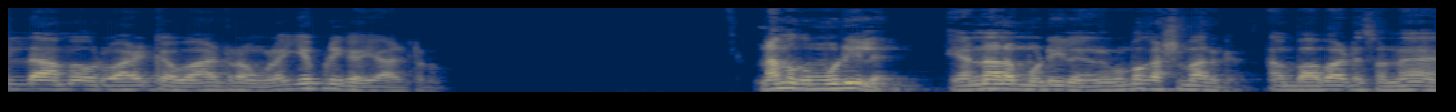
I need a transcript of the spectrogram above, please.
இல்லாமல் ஒரு வாழ்க்கை வாழ்கிறவங்கள எப்படி கையாளுறது? நமக்கு முடியல. என்னால் முடியல. எனக்கு ரொம்ப கஷ்டமாக இருக்குது நான் பாபாட்ட சொன்னேன்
